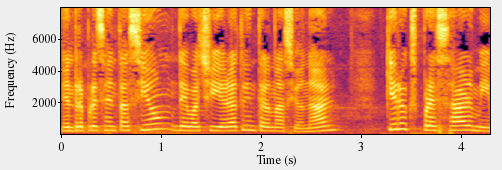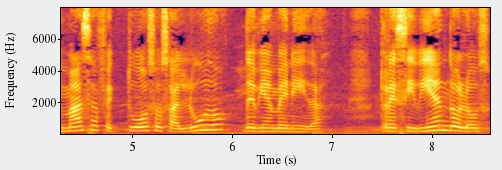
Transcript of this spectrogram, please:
En representación de Bachillerato Internacional, quiero expresar mi más afectuoso saludo de bienvenida, recibiéndolos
